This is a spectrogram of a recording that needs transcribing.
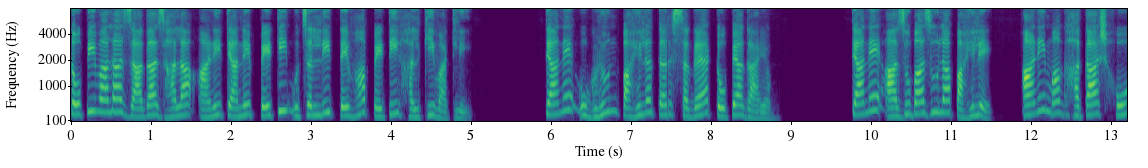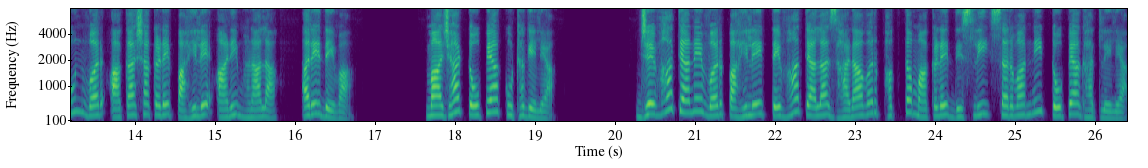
टोपीवाला जागा झाला आणि त्याने पेटी उचलली तेव्हा पेटी हलकी वाटली. त्याने उघडून पाहिलं तर सगळ्या टोप्या गायब. त्याने आजूबाजूला पाहिले आणि मग हताश होऊन वर आकाशाकडे पाहिले आणि म्हणाला अरे देवा! माझ्या टोप्या कुठं गेल्या? जेव्हा त्याने वर पाहिले तेव्हा त्याला झाडावर फक्त माकडे दिसली सर्वांनी टोप्या घातलेल्या.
